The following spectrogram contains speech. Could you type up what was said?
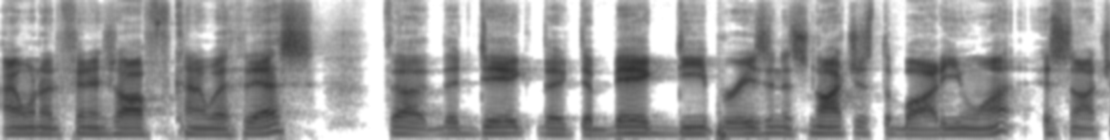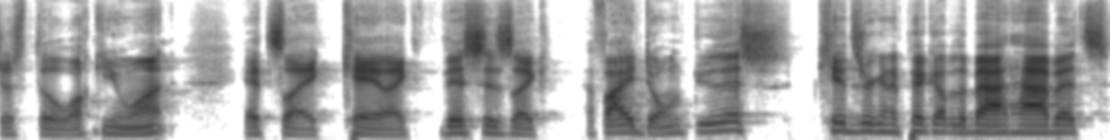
I want to finish off kind of with this. The the dig the, the big deep reason it's not just the body you want, it's not just the look you want. It's like, okay, like this is like if I don't do this, kids are gonna pick up the bad habits.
